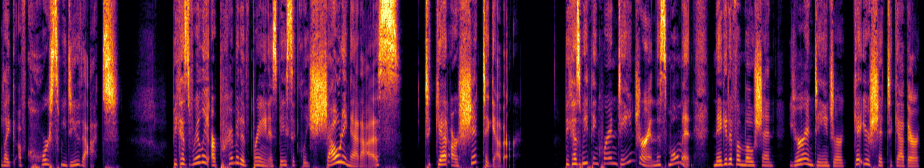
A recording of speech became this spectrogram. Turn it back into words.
Like, of course we do that. Because really, our primitive brain is basically shouting at us to get our shit together because we think we're in danger in this moment. Negative emotion, you're in danger, get your shit together,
